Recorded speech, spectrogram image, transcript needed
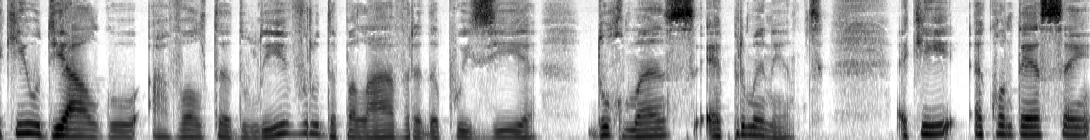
Aqui o diálogo à volta do livro, da palavra, da poesia, do romance é permanente. Aqui acontecem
